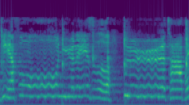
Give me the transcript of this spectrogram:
见妇女来是茶瓶，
